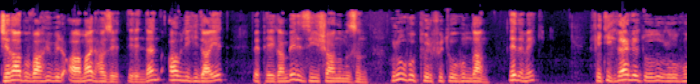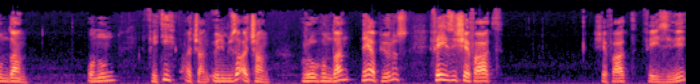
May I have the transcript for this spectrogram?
Cenab-ı Vahibül Amal Hazretlerinden Avni Hidayet ve Peygamber Zişanımızın ruhu pürfütuhundan ne demek? Fetihlerle dolu ruhundan onun fetih açan, önümüze açan ruhundan ne yapıyoruz? Feyzi şefaat şefaat feyzini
